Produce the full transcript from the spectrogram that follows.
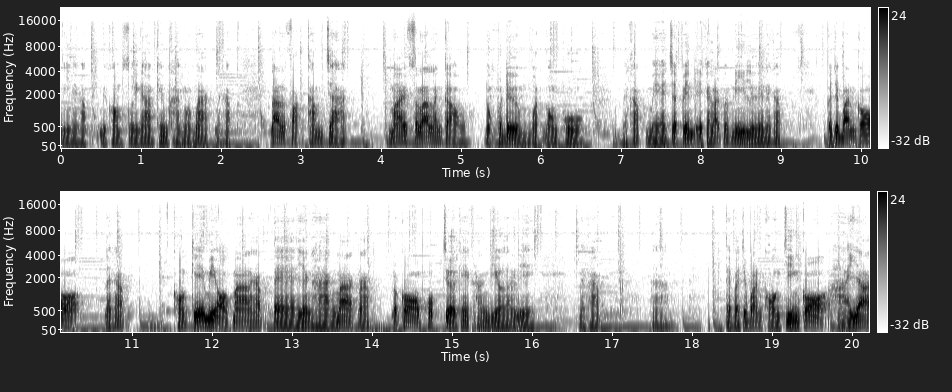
นี่นะครับมีความสวยงามเข้มขังมากๆนะครับด้านฝักทำจากไม้สลาลังเก่าหลวงพ่อเดิมวัดหนองโพ นะครับแหมจะเป็นเอกลักษณ์แบบนี้เลยนะครับ ปัจจุบันก็นะครับของเก๊มีออกมานะครับ แต่ยังห่างมากนะครับ แล้วก็พบเจอแค่ครั้งเดียวเท่านั้นเองนะครับแต่ปัจจุบันของจริงก็หายาก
